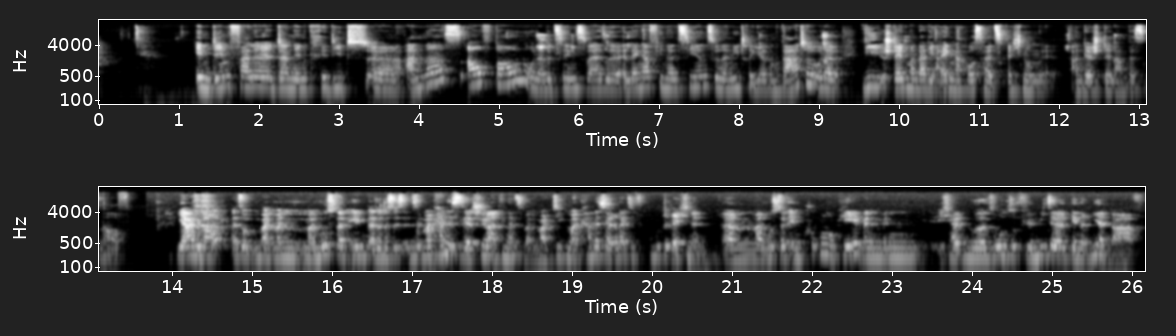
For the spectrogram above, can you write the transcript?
In dem Falle dann den Kredit äh, anders aufbauen oder beziehungsweise länger finanzieren zu einer niedrigeren Rate? Oder wie stellt man da die eigene Haushaltsrechnung an der Stelle am besten auf? Ja, genau. Also man, man, man muss dann eben, also das ist, man kann, das ist ja das Schöne an Finanzmathematik, man kann es ja relativ gut rechnen. Ähm, man muss dann eben gucken, okay, wenn, wenn ich halt nur so und so viel Miete generieren darf,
